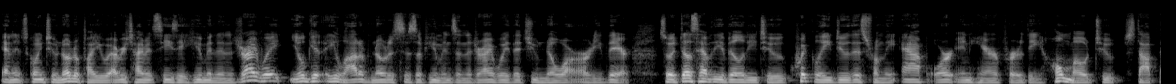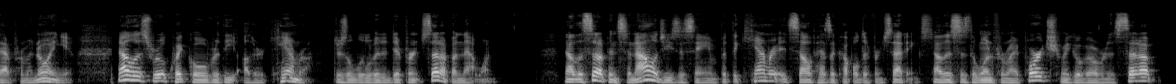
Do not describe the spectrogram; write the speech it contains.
and it's going to notify you every time it sees a human in the driveway, you'll get a lot of notices of humans in the driveway that you know are already there. So it does have the ability to quickly do this from the app or in here for the home mode to stop that from annoying you. Now let's real quick go over the other camera. There's a little bit of different setup on that one. Now the setup in Synology is the same, but the camera itself has a couple different settings. Now this is the one for my porch. We go over to setup,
